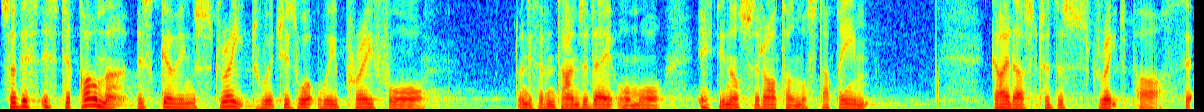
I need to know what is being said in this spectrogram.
So this istiqamah, this going straight, which is what we pray for 27 times a day or more. Ihdina sirat al-mustaqim. Guide us to the straight path, the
